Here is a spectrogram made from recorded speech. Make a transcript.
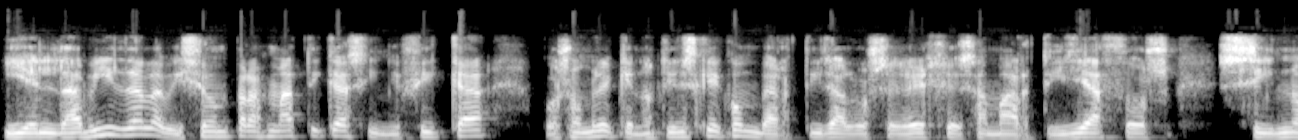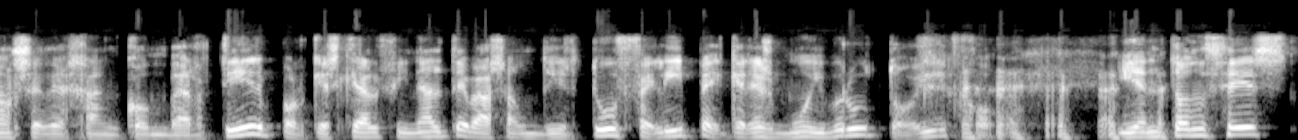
en la vida la visión pragmática significa, pues hombre, que no tienes que convertir a los herejes a martillazos si no se dejan convertir, porque es que al final te vas a hundir tú, Felipe, que eres muy bruto, hijo. Y entonces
